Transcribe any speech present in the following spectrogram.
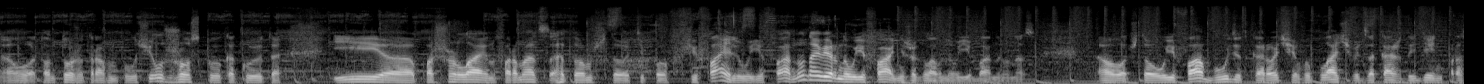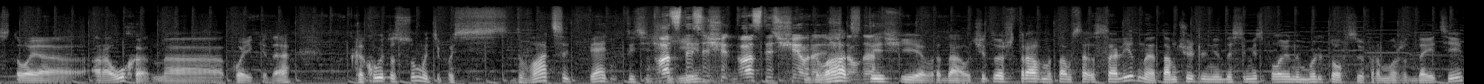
Вот, он тоже травму получил, жесткую какую-то. И э, пошла информация о том, что типа в FIFA или УЕФА, ну, наверное, УЕФА, они же главные уебаны у нас, вот, что УЕФА будет, короче, выплачивать за каждый день простоя Арауха на койке, да, какую-то сумму, типа 25 тысяч 20 тысяч, 20 тысяч евро. 20 считал, тысяч да. евро, да. Учитывая, что травма там солидная, там чуть ли не до 7,5 мультов цифра может дойти.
